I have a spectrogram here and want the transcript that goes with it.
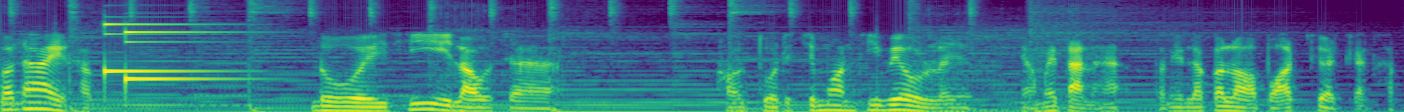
ก็ได้ครับ โดยที่เราจะเอาตัวดิจิมอนที่เวลเลยยังไม่ตันนะฮะ ตอนนี้เราก็รอบอสเกิดกันครับ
